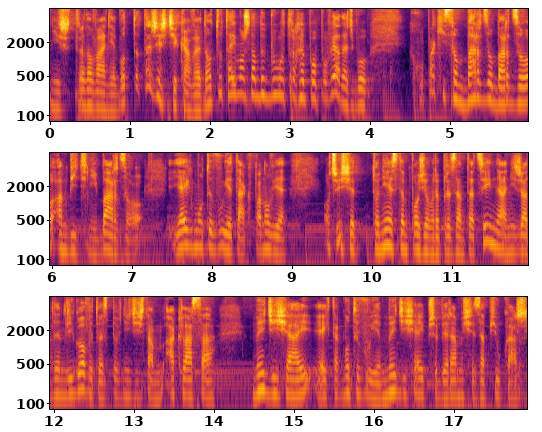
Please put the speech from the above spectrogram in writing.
niż trenowanie, bo to też jest ciekawe. No tutaj można by było trochę poopowiadać, bo chłopaki są bardzo, bardzo ambitni, bardzo. Ja ich motywuję tak, panowie, oczywiście to nie jest ten poziom reprezentacyjny, ani żaden ligowy, to jest pewnie gdzieś tam A-klasa. My dzisiaj, ja ich tak motywuję, my dzisiaj przebieramy się za piłkarzy.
